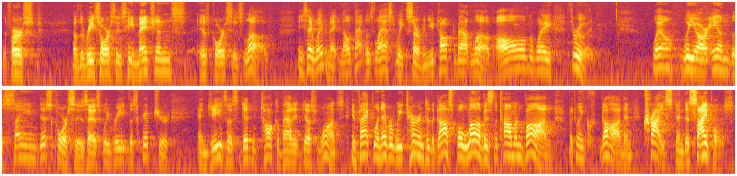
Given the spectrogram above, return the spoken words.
The first of the resources he mentions, is, of course, is love. And you say, wait a minute, no, that was last week's sermon. You talked about love all the way through it. Well, we are in the same discourses as we read the scripture. And Jesus didn't talk about it just once. In fact, whenever we turn to the gospel, love is the common bond between God and Christ and disciples.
